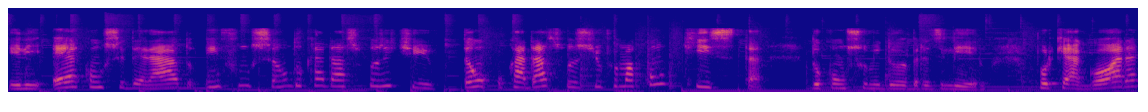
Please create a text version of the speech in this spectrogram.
ele é considerado em função do cadastro positivo. Então, o cadastro positivo é uma conquista do consumidor brasileiro, porque agora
